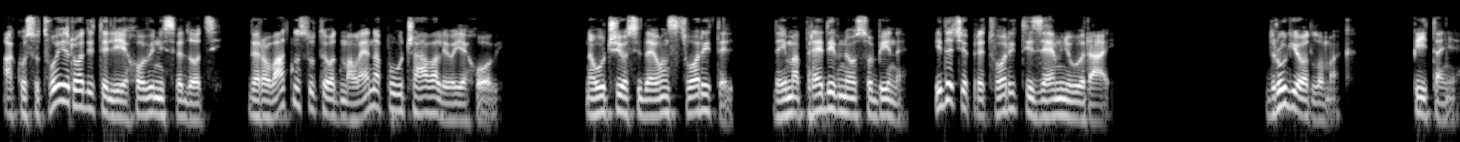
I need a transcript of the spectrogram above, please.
Ako su tvoji roditelji Jehovini svedoci, verovatno su te od malena poučavali o Jehovi. Naučio si da je on stvoritelj, da ima predivne osobine i da će pretvoriti zemlju u raj. Drugi odlomak. Pitanje.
